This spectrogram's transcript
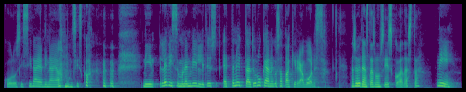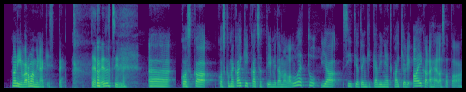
kuuluu siis sinä ja minä ja mun sisko, niin levisi semmoinen villitys, että nyt täytyy lukea niin sata kirjaa vuodessa. Mä syytän sitä sun siskoa tästä. Niin, no niin, varmaan minäkin sitten. Terveiset sinne. öö, koska koska me kaikki katsottiin, mitä me ollaan luettu, ja siitä jotenkin kävi niin, että kaikki oli aika lähellä sataa.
